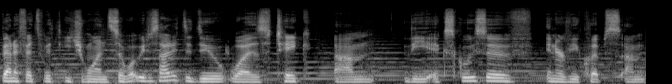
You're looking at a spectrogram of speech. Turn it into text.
benefits with each one. So what we decided to do was take um, the exclusive interview clips. Um,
